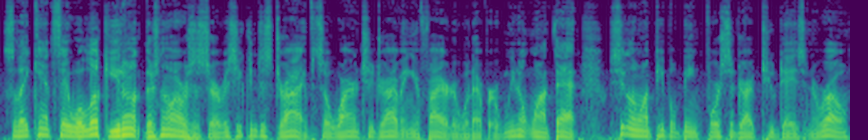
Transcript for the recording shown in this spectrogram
So they can't say, well, look, you don't, there's no hours of service. You can just drive. So why aren't you driving? You're fired or whatever. We don't want that. We certainly want people being forced to drive two days in a row.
